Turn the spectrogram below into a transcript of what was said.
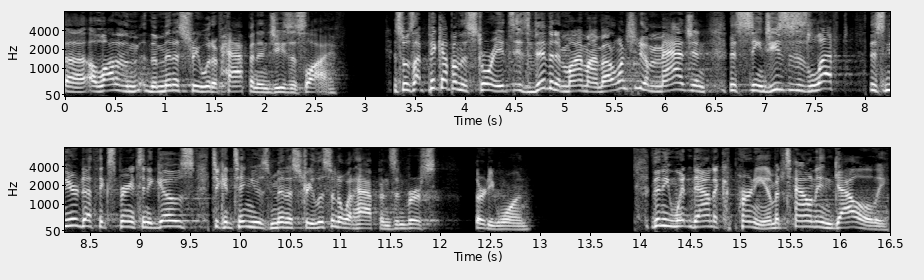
uh, a lot of the, the ministry would have happened in Jesus' life. And so as I pick up on the story, it's, it's vivid in my mind, but I want you to imagine this scene. Jesus has left this near death experience and he goes to continue his ministry. Listen to what happens in verse 31. Then he went down to Capernaum, a town in Galilee.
